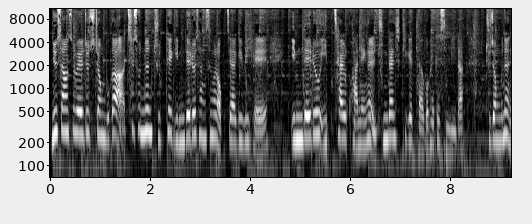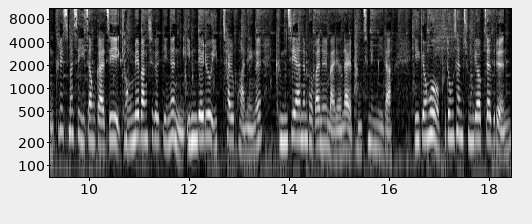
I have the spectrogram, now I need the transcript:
뉴사우스웨일즈 주정부가 치솟는 주택 임대료 상승을 억제하기 위해 임대료 입찰 관행을 중단시키겠다고 밝혔습니다. 주정부는 크리스마스 이전까지 경매 방식을 띠는 임대료 입찰 관행을 금지하는 법안을 마련할 방침입니다. 이 경우 부동산 중개업자들은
